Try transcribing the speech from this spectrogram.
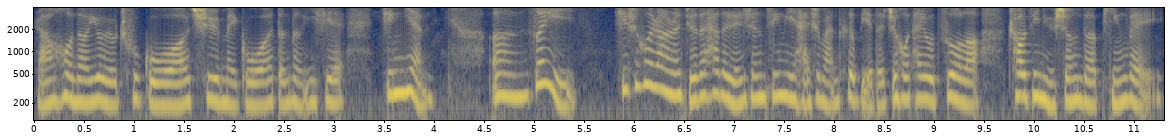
然后呢，又有出国去美国等等一些经验。嗯，所以。其实会让人觉得她的人生经历还是蛮特别的。之后她又做了超级女声的评委，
